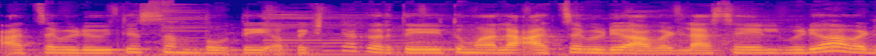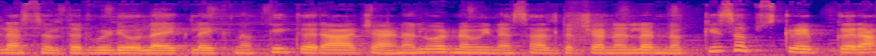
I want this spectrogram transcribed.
आजचा व्हिडिओ इथेच संपवते. अपेक्षा करते तुम्हाला आजचा व्हिडिओ आवडला असेल. व्हिडिओ आवडला असेल तर व्हिडिओ लाईक लाईक नक्की करा. चॅनलवर नवीन असाल तर चॅनलला नक्की सबस्क्राईब करा.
